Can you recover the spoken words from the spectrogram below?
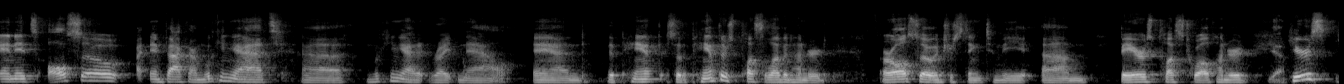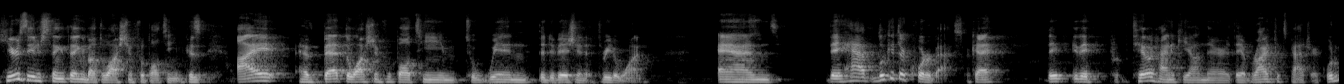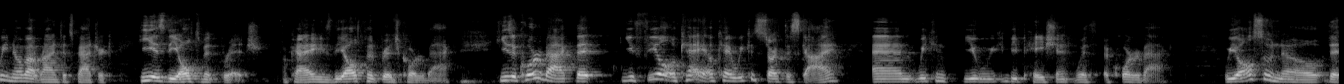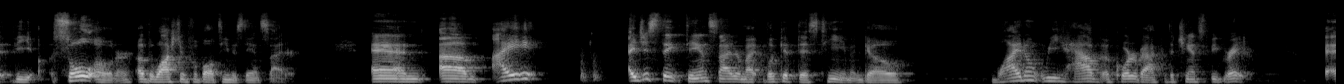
and it's also in fact i'm looking at uh looking at it right now and the panther so the panthers plus 1100 are also interesting to me um bears plus 1200 Yeah. here's here's the interesting thing about the washington football team because i have bet the washington football team to win the division at three to one and they have look at their quarterbacks okay they they put Taylor Heinicke on there. They have Ryan Fitzpatrick. What do we know about Ryan Fitzpatrick? He is the ultimate bridge. Okay, he's the ultimate bridge quarterback. He's a quarterback that you feel okay. Okay, we can start this guy, and we can you we can be patient with a quarterback. We also know that the sole owner of the Washington football team is Dan Snyder, and um, I I just think Dan Snyder might look at this team and go, why don't we have a quarterback with a chance to be great?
